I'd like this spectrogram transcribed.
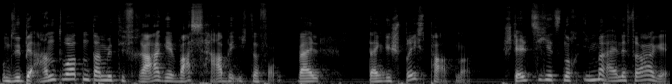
Und wir beantworten damit die Frage, was habe ich davon? Weil dein Gesprächspartner stellt sich jetzt noch immer eine Frage.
